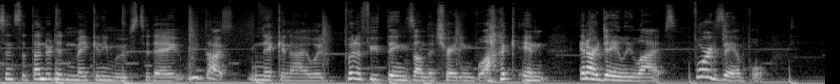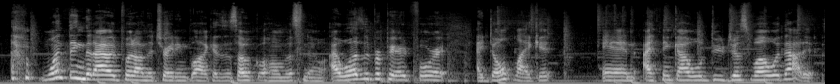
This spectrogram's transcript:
since the Thunder didn't make any moves today, we thought Nick and I would put a few things on the trading block in in our daily lives. For example, one thing that I would put on the trading block is this Oklahoma snow. I wasn't prepared for it. I don't like it, and I think I will do just well without it.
